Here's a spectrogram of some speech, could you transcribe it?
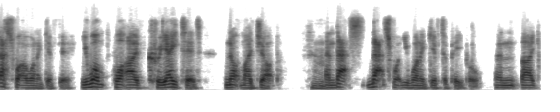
That's what I want to give you. You want what I've created, not my job. Mhm. And that's that's what you want to give to people. And like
